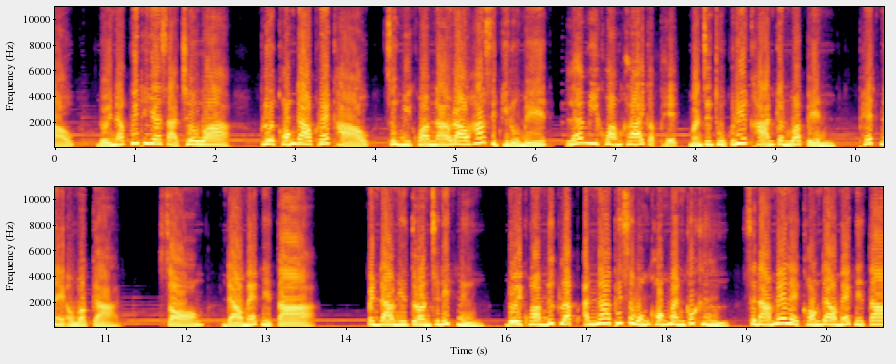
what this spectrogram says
าว โดยนักวิทยาศาสตร์เชื่อว่า เปลือกของดาวแคระขาว ซึ่งมีความหนาราว 50 กิโลเมตรและมีความคล้ายกับเพชร มันจึงถูกเรียกขานกันว่าเป็น เพชรในอวกาศ 2. ดาวแมกเนตา เป็นดาวนิวตรอนชนิดหนึ่ง โดยความลึกลับอันน่าพิศวงของมันก็คือ สนามแม่เหล็กของดาวแมกเนตา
